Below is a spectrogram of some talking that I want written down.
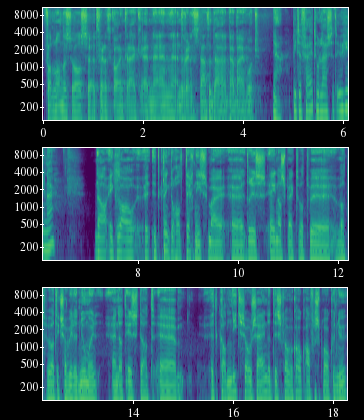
van landen zoals het Verenigd Koninkrijk en, en, en de Verenigde Staten daar, daarbij hoort. Ja, Pieter Feit, hoe luistert u hiernaar? Nou, ik wou, het klinkt nogal technisch, maar uh, er is één aspect wat, we, wat, wat ik zou willen noemen. En dat is dat uh, het kan niet zo zijn, dat is geloof ik ook afgesproken nu,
